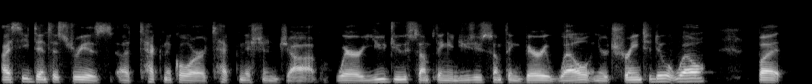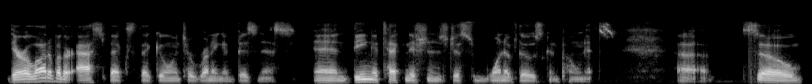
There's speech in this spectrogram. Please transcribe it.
I see dentistry as a technical or a technician job where you do something and you do something very well and you're trained to do it well, but there are a lot of other aspects that go into running a business, and being a technician is just one of those components. Uh, so,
